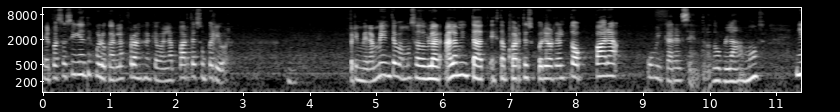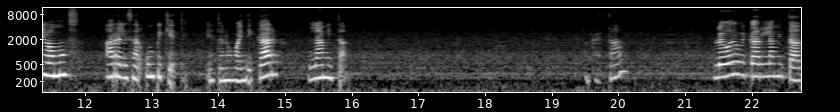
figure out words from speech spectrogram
El paso siguiente es colocar la franja que va en la parte superior. Primeramente vamos a doblar a la mitad esta parte superior del top para ubicar el centro. Doblamos y vamos a realizar un piquete. Esto nos va a indicar la mitad. Acá está. Luego de ubicar la mitad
